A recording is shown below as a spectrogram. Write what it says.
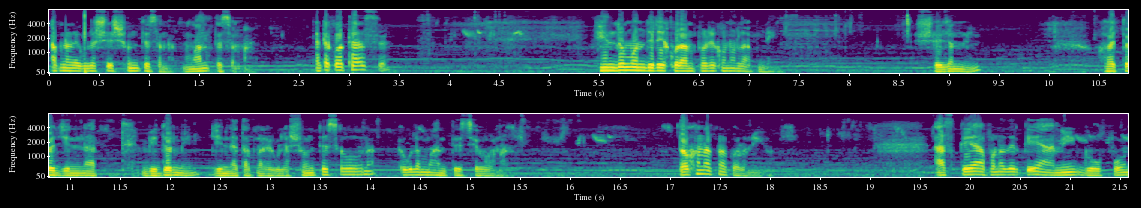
আপনার এগুলো সে শুনতেছে না, মানতেছে না। একটা কথা আছে, হিন্দু মন্দিরে কোরআন পড়ে কোনো লাভ নেই। সেই জন্যই হয়তো জিন্নাত বিধর্মী, জিন্নাত আপনার এগুলো শুনতেছেও না, এগুলো মানতেছেও না। তখন আপনার করণীয় আজকে আপনাদেরকে আমি গোপন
